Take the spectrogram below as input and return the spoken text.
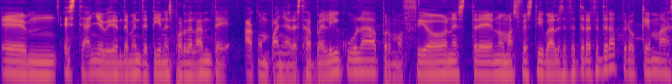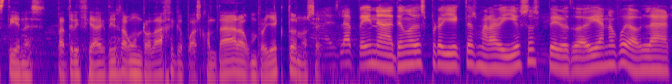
Em, este año, evidentemente, tienes por delante acompañar esta película, promoción, estreno, más festivales, etcétera, etcétera. Pero ¿qué más tienes, Patricia? ¿Tienes algún rodaje que puedas contar, algún proyecto? No sé. Ah, es la pena. Tengo dos proyectos maravillosos, pero todavía no puedo hablar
